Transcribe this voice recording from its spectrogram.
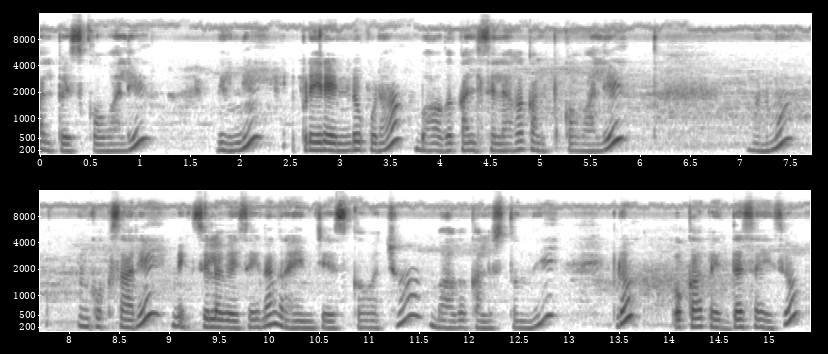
కలిపేసుకోవాలి. దీన్ని ఇప్పుడు ఈ రెండు కూడా బాగా కలిసేలాగా కలుపుకోవాలి. మనము ఇంకొకసారి మిక్సీలో వేసైనా గ్రైండ్ చేసుకోవచ్చు. బాగా కలుస్తుంది. ఇప్పుడు ఒక పెద్ద సైజు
